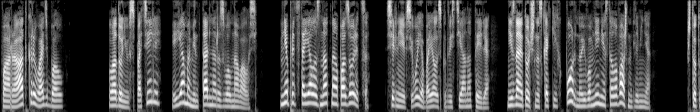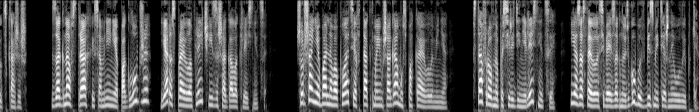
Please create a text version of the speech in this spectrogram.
Пора открывать бал». Ладони вспотели, и я моментально разволновалась. Мне предстояло знатно опозориться. Сильнее всего я боялась подвести Анателя. Не знаю точно с каких пор, но его мнение стало важно для меня. Что тут скажешь? Загнав страх и сомнения поглубже, я расправила плечи и зашагала к лестнице. Шуршание бального платья в такт моим шагам успокаивало меня. Встав ровно посередине лестницы, я заставила себя изогнуть губы в безмятежной улыбке.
